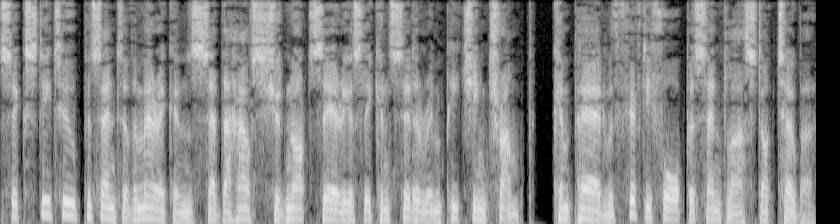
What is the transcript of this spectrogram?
62% of Americans said the House should not seriously consider impeaching Trump, compared with 54% last October.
